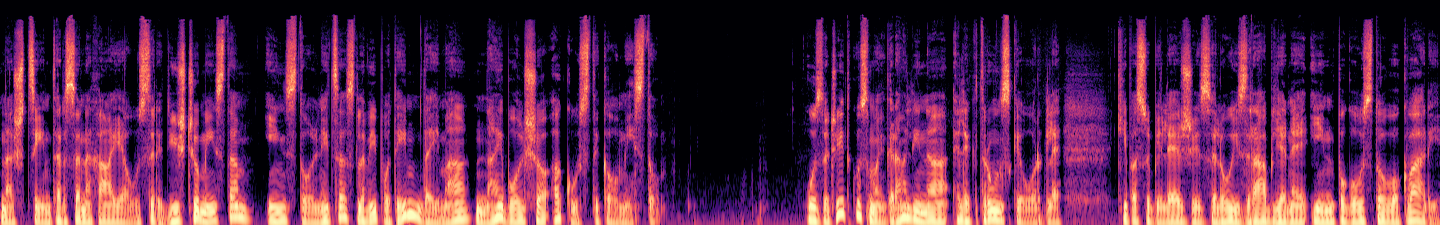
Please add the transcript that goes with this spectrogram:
Naš center se nahaja v središču mesta in stolnica slavi potem, da ima najboljšo akustiko v mestu. V začetku smo igrali na elektronske orgle, ki pa so bile že zelo izrabljene in pogosto v okvari.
